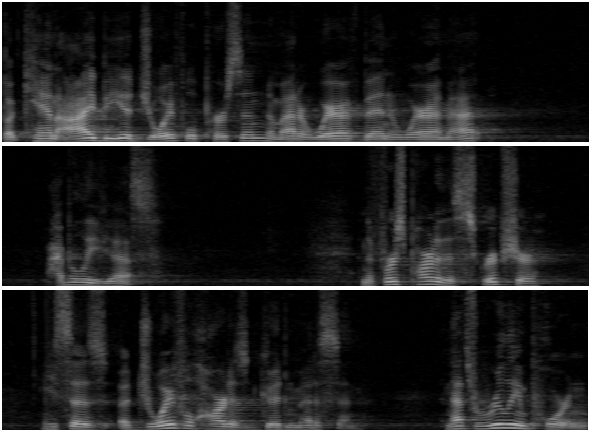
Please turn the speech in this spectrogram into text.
But can I be a joyful person no matter where I've been and where I'm at? I believe yes. In the first part of this scripture, he says, A joyful heart is good medicine. And that's really important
